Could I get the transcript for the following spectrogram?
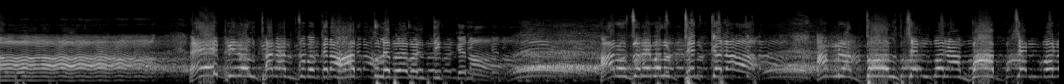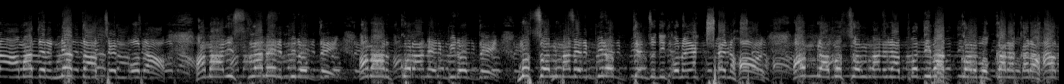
না। এই বিরল থানার যুবকেরা হাত তুলে বলেন ঠিক কেনা। আরও জোরে বলুন, ঠিক কেনা। আমরা আমাদের নেতা চেনব না আমার ইসলামের বিরুদ্ধে, আমার কোরআনের বিরুদ্ধে, মুসলমানের বিরুদ্ধে যদি কোনো অ্যাকশন হয়, আমরা মুসলমানেরা প্রতিবাদ করব। কারা কারা হাত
